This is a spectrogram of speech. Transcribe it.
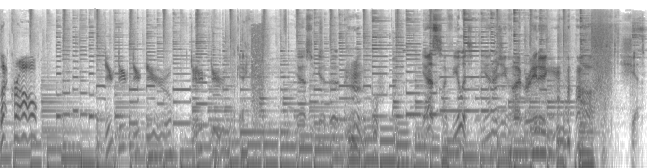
Butt crawl. Do do do do do do. Okay. Yes, you get it. yes, I feel it. The energy vibrating. Shit.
